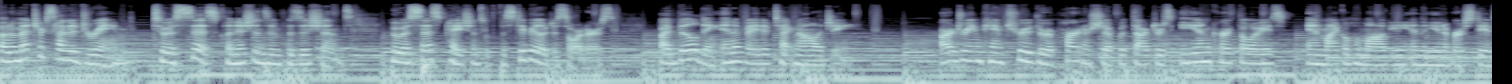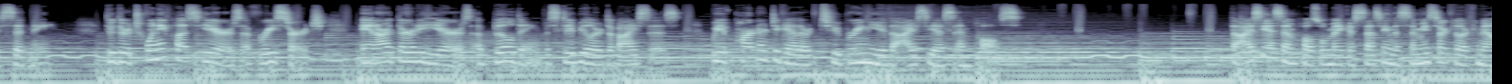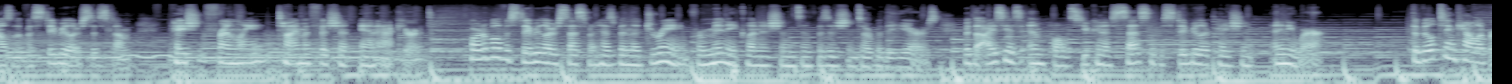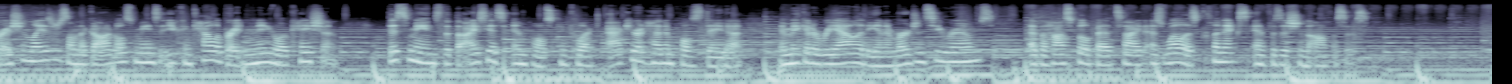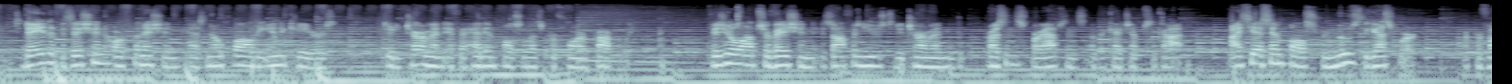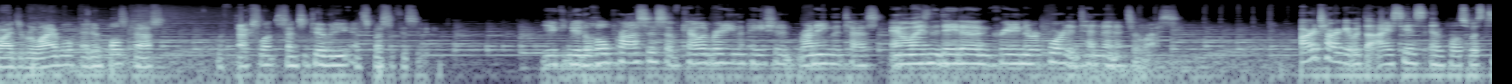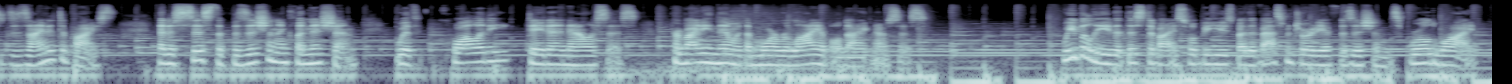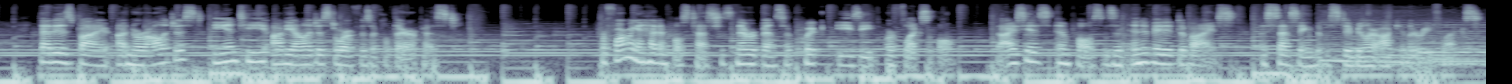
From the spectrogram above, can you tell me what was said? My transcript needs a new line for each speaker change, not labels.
Otometrics had a dream to assist clinicians and physicians who assess patients with vestibular disorders by building innovative technology. Our dream came true through a partnership with Drs. Ian Curthoys and Michael Halmagyi in the University of Sydney. Through their 20 plus years of research and our 30 years of building vestibular devices, we have partnered together to bring you the ICS Impulse. The ICS Impulse will make assessing the semicircular canals of the vestibular system patient-friendly, time-efficient, and accurate. Portable vestibular assessment has been the dream for many clinicians and physicians over the years. With the ICS Impulse, you can assess a vestibular patient anywhere. The built-in calibration lasers on the goggles means that you can calibrate in any location. This means that the ICS Impulse can collect accurate head impulse data and make it a reality in emergency rooms, at the hospital bedside, as well as clinics and physician offices.
Today, the physician or clinician has no quality indicators to determine if a head impulse was performed properly. Visual observation is often used to determine the presence or absence of a catch-up saccade. ICS Impulse removes the guesswork and provides a reliable head impulse test with excellent sensitivity and specificity.
You can do the whole process of calibrating the patient, running the test, analyzing the data, and creating the report in 10 minutes or less.
Our target with the ICS Impulse was to design a device that assists the physician and clinician with quality data analysis, providing them with a more reliable diagnosis. We believe that this device will be used by the vast majority of physicians worldwide that is by a neurologist, ENT, audiologist, or a physical therapist. Performing a head impulse test has never been so quick, easy, or flexible. The ICS Impulse is an innovative device assessing the vestibular ocular reflex.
